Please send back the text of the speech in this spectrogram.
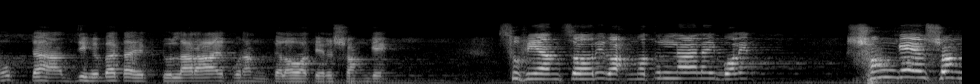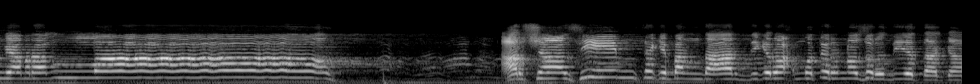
মুখটা, জিহবাটা একটু লড়ায় কোরআন তেলাওয়াতের সঙ্গে। সুফিয়ান সরি রহমতুল্লাহ আলাই বলেন, সঙ্গে সঙ্গে আমরা আল্লাহ আর আজিম থেকে বান্দার দিকে রহমতের নজর দিয়ে তাকা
